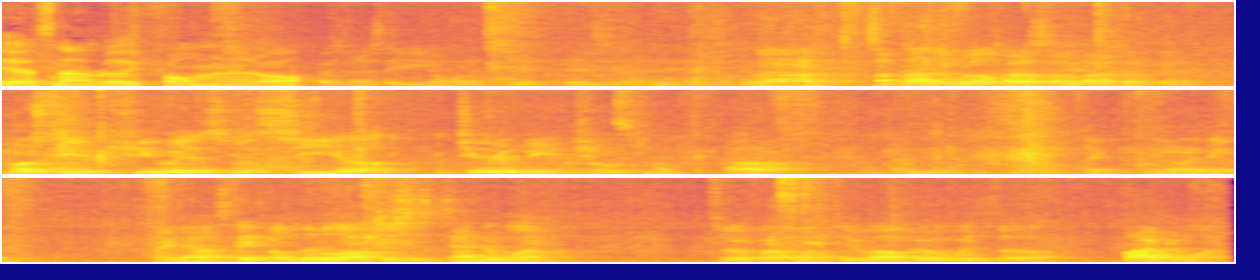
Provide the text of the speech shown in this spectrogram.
Yeah, it's not really foaming at all. I was gonna say, you don't wanna see it fizz or anything. Uh, Sometimes it will. Oh, sometimes, okay. Most of your cue is you'll see uh, material being choked. Oh, okay. Like, you know what I mean? Right now, it's taking a little off, this is ten to one, so if I want to, I'll go with uh, five to one.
